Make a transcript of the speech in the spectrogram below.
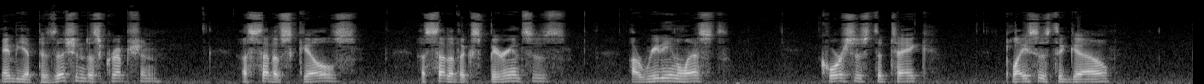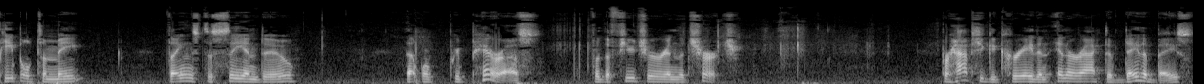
maybe a position description, a set of skills, a set of experiences, a reading list, courses to take, places to go, people to meet, things to see and do that will prepare us for the future in the church. Perhaps you could create an interactive database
